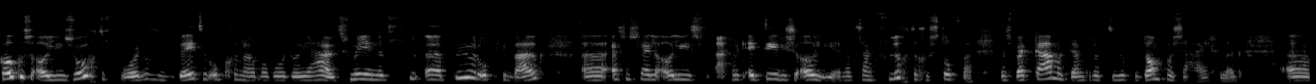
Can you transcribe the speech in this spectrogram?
kokosolie zorgt ervoor dat het beter opgenomen wordt door je huid. Smeer je het uh, puur op je buik. Uh, essentiële olie is eigenlijk etherische olie en dat zijn vluchtige stoffen. Dus bij kamertemperatuur verdampen ze eigenlijk. Uh,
